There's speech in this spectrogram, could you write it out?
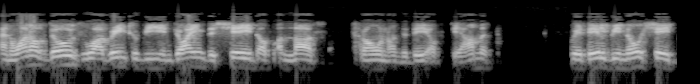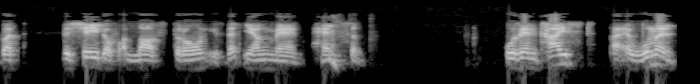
And one of those who are going to be enjoying the shade of Allah's throne on the day of Qiyamah where there'll be no shade, but the shade of Allah's throne is that young man, handsome, was enticed by a woman.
